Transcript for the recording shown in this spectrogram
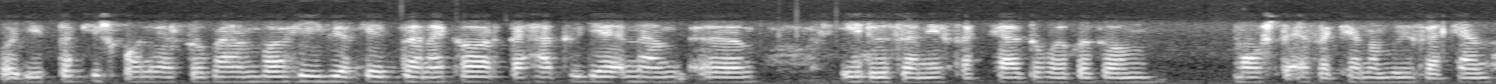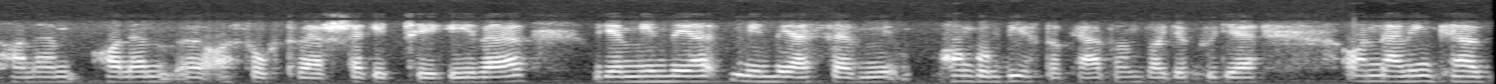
hogy itt a kis panelszobámban hívjak egy zenekar, tehát ugye nem élőzenészekkel dolgozom most ezeken a műveken, hanem, hanem a szoftver segítségével. Ugye minél, minél szebb hangok birtokában vagyok, ugye annál inkább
